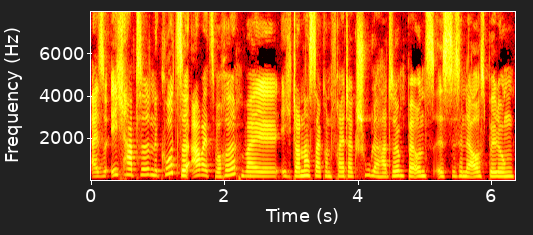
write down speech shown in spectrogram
Also ich hatte eine kurze Arbeitswoche, weil ich Donnerstag und Freitag Schule hatte. Bei uns ist es in der Ausbildung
